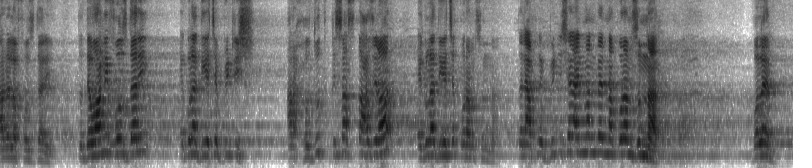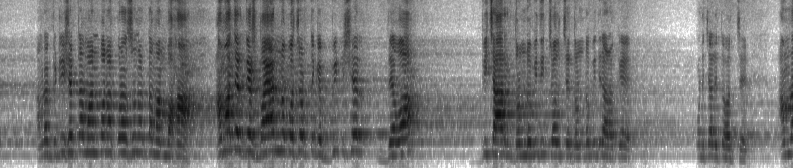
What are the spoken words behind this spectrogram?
আর হলো ফৌজদারি। তো দেওয়ানি, ফৌজদারি, এগুলা দিয়েছে ব্রিটিশ। আর হদুদ, কিসাস, তাজরত, এগুলা দিয়েছে কোরআন সুন্না তাহলে আপনি ব্রিটিশের আইন মানবেন না কোরআন সুন্নার বলেন, আমরা ব্রিটিশেরটা মানবো না কোরআন সুন্নারটা মানবো? হ্যাঁ। আমাদের দেশ বায়ান্ন বছর থেকে ব্রিটিশের দেওয়া বিচার দণ্ডবিধি চলছে, দণ্ডবিধির আলোকে পরিচালিত হচ্ছে। আমরা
